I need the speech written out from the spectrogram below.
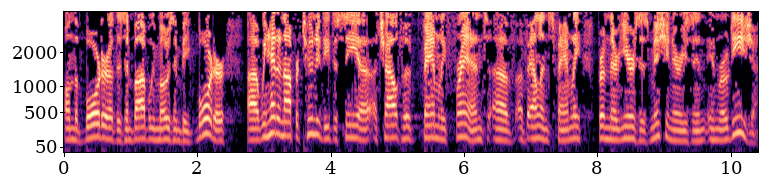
on the border of the Zimbabwe Mozambique border. Uh, we had an opportunity to see a, a childhood family friend of, of Ellen's family from their years as missionaries in, in Rhodesia.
